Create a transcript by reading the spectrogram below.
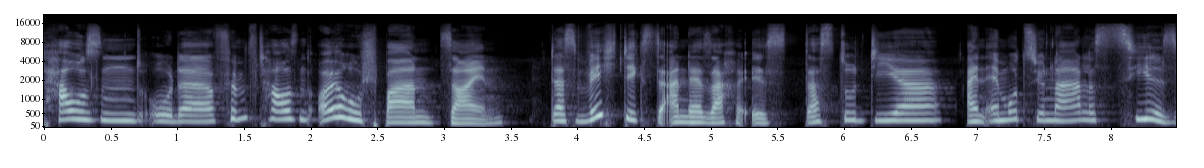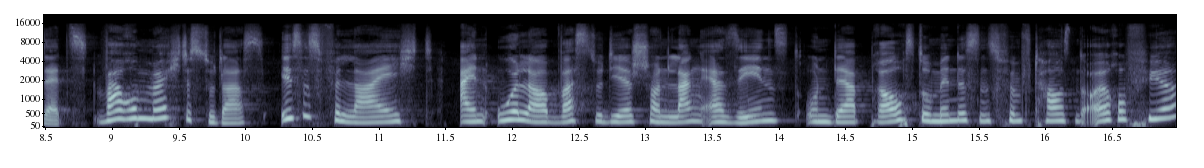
1000 oder 5000 Euro sparen sein. Das Wichtigste an der Sache ist, dass du dir ein emotionales Ziel setzt. Warum möchtest du das? Ist es vielleicht ein Urlaub, was du dir schon lang ersehnst und da brauchst du mindestens 5000 Euro für?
